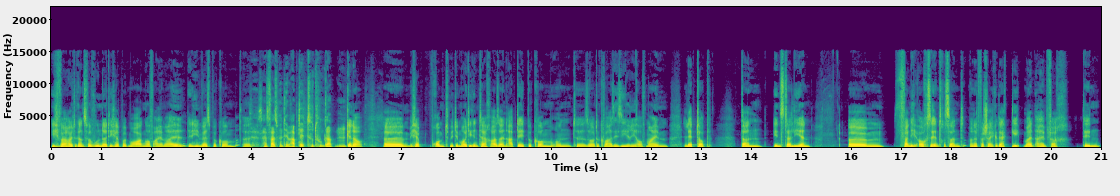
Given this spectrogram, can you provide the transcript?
ich war heute ganz verwundert. Ich habe heute Morgen auf einmal den Hinweis bekommen. Äh, das hat was mit dem Update zu tun gehabt. Hm? Genau. Ähm, ich habe prompt mit dem heutigen Tag also ein Update bekommen und äh, sollte quasi Siri auf meinem Laptop dann installieren. Ähm, fand ich auch sehr interessant. Man hat wahrscheinlich gedacht, gibt man einfach den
